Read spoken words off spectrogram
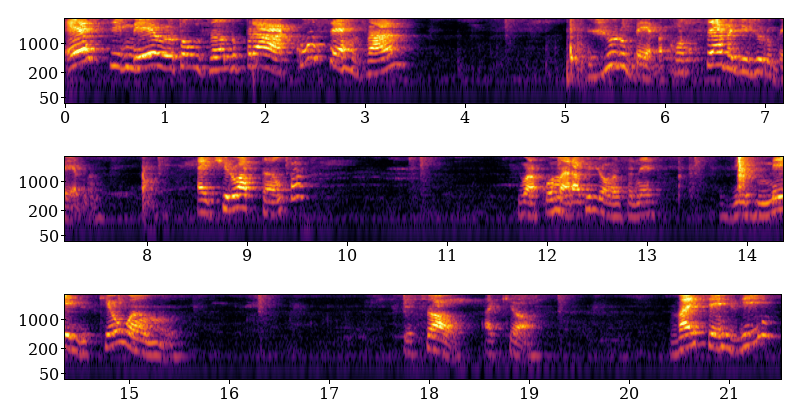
Esse meu eu tô usando para conservar jurubeba, conserva de jurubeba. Aí tirou a tampa. Uma cor maravilhosa, né? Vermelho, que eu amo. Pessoal, aqui ó. Vai servir.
